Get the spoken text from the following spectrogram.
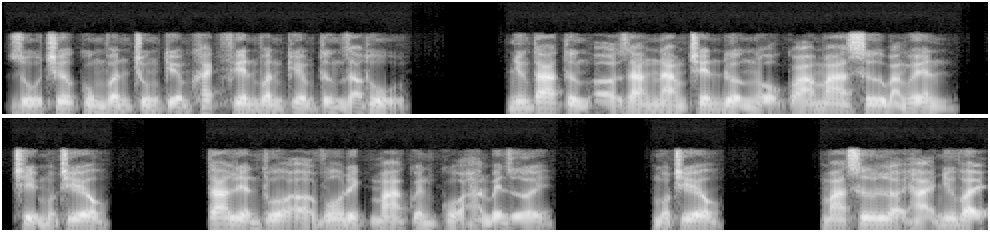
dù chưa cùng vân trung kiếm khách phiên vân kiếm từng giao thủ, nhưng ta từng ở giang nam trên đường nộ quá ma sư bà nguyên, chỉ một chiêu. Ta liền thua ở vô địch ma quyền của hắn bên dưới. Một chiêu ma sư lợi hại như vậy.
